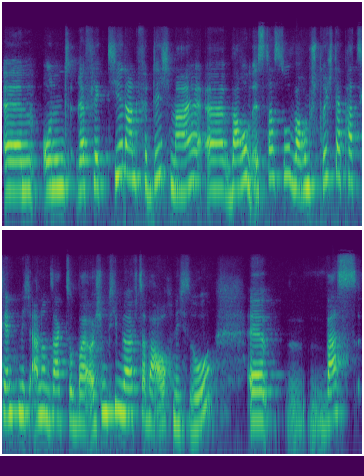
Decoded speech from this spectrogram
Ähm, und reflektier dann für dich mal, äh, warum ist das so? Warum spricht der Patient mich an und sagt, so bei euch im Team läuft es aber auch nicht so? Äh, was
